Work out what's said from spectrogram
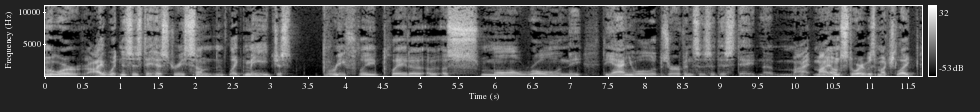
who were eyewitnesses to history, some like me just briefly played a, a, small role in the, the annual observances of this date. Uh, my my own story was much like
